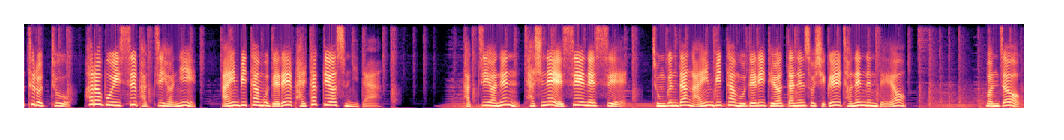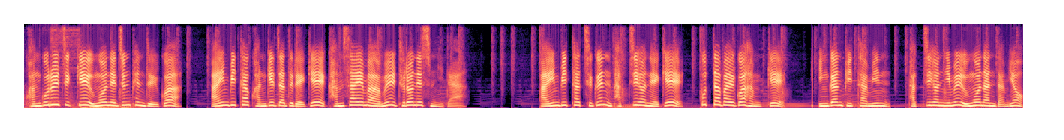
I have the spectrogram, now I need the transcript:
트로트 화러보이스 박지현이 아임비타 모델에 발탁되었습니다. 박지현은 자신의 SNS에 종근당 아임비타 모델이 되었다는 소식을 전했는데요. 먼저 광고를 찍게 응원해준 팬들과 아임비타 관계자들에게 감사의 마음을 드러냈습니다. 아임비타 측은 박지현에게 꽃다발과 함께 인간 비타민 박지현님을 응원한다며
